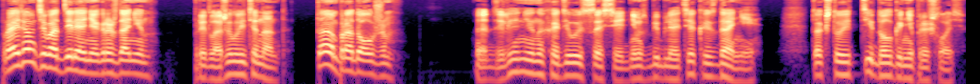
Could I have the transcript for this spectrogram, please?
«Пройдемте в отделение, гражданин», – предложил лейтенант. «Там продолжим». Отделение находилось соседним с библиотекой здании, так что идти долго не пришлось.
